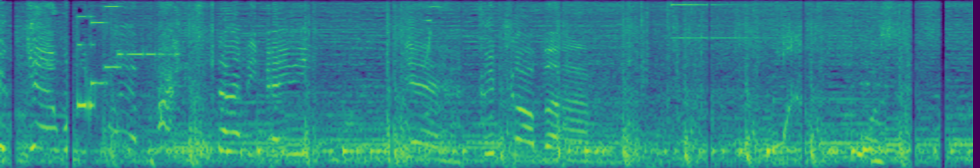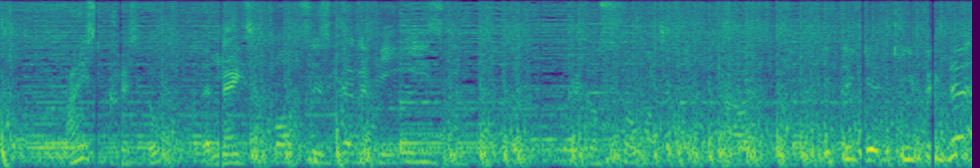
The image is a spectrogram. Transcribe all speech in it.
You get when you play a Pakistani, baby! Yeah, good job, um... What's this? Ice crystal? The next boss is gonna be easy. I got so much power. You think you're keeping that?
